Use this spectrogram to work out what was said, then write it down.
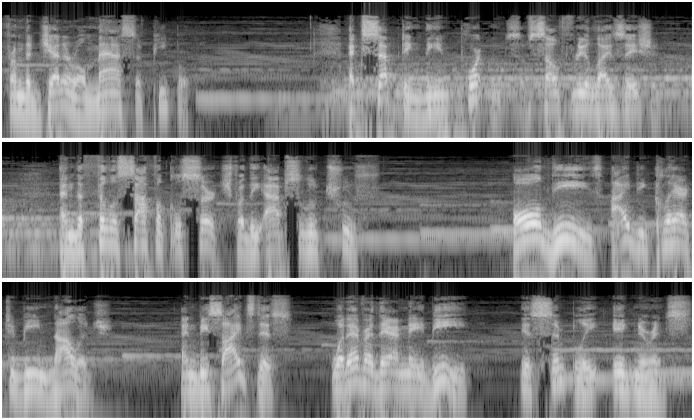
from the general mass of people, accepting the importance of self realization and the philosophical search for the absolute truth. All these I declare to be knowledge. And besides this, whatever there may be is simply ignorance.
